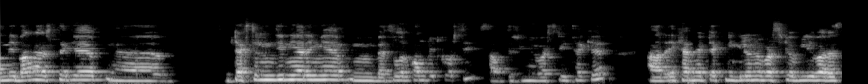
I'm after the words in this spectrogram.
আমি বাংলাদেশ থেকে টেক্সটাইল ইঞ্জিনিয়ারিং এ ব্যাচেলর কমপ্লিট করছি সাউথ ইস্ট ইউনিভার্সিটি থেকে। আর এখানে টেকনিক্যাল ইউনিভার্সিটি অফ লিভারেস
